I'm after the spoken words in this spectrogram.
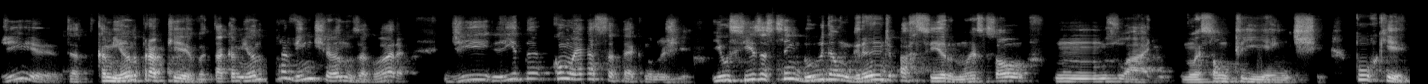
de. Está caminhando para quê? Está caminhando para 20 anos agora de lida com essa tecnologia. E o CISA, sem dúvida, é um grande parceiro, não é só um usuário, não é só um cliente. Por quê?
